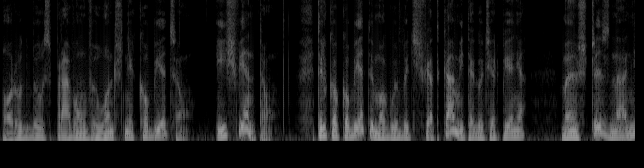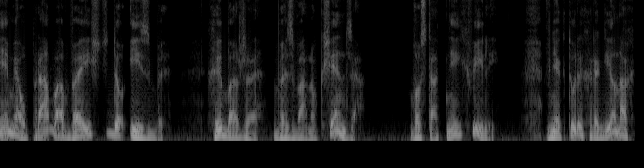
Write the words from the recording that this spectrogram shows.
Poród był sprawą wyłącznie kobiecą i świętą. Tylko kobiety mogły być świadkami tego cierpienia. Mężczyzna nie miał prawa wejść do izby, chyba że wezwano księdza. W ostatniej chwili. W niektórych regionach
